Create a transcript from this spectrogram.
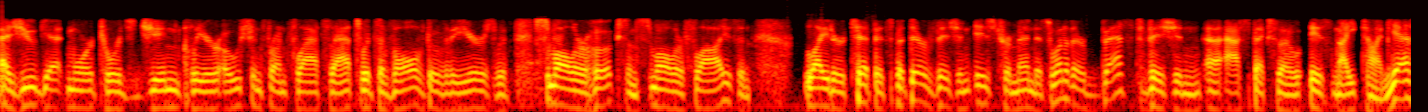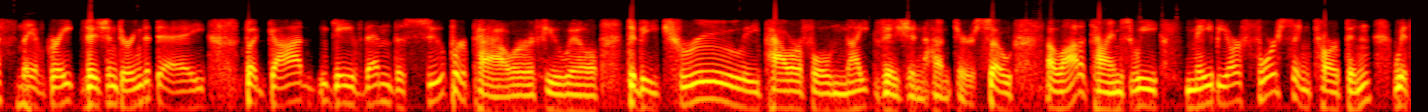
As you get more towards gin clear oceanfront flats, that's what's evolved over the years with smaller hooks and smaller flies and lighter tippets, but their vision is tremendous. One of their best vision uh, aspects, though, is nighttime. Yes, hmm. they have great vision during the day, but God gave them the superpower, if you will, to be truly powerful night vision hunters. So a lot of times we maybe are forcing tarpon with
